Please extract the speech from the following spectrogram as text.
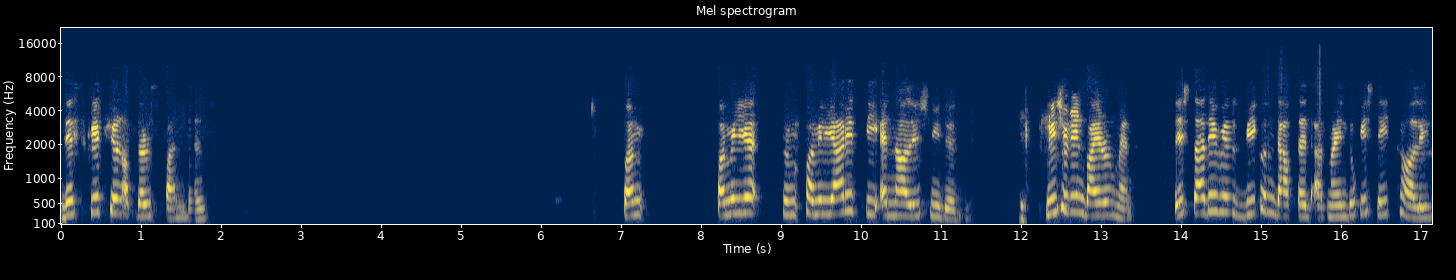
Description of the respondents. Fam- familiar, familiarity and knowledge needed. Research environment. The study will be conducted at Marinduque State College.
